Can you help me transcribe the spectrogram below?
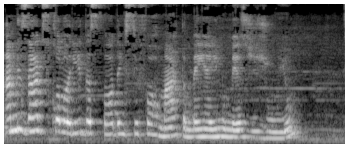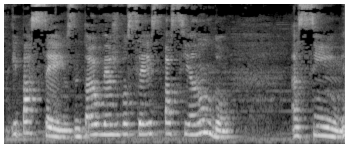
Amizades coloridas podem se formar também aí no mês de junho. e passeios. Então eu vejo vocês passeando assim,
